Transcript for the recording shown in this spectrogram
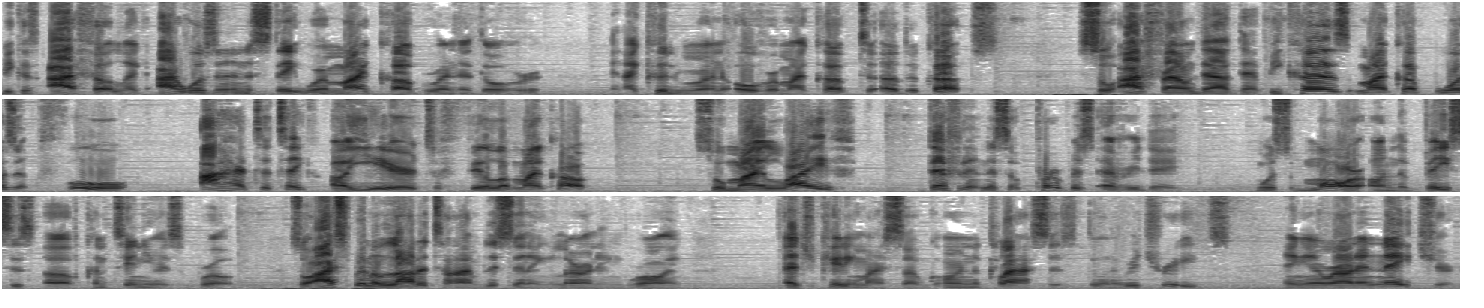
Because I felt like I wasn't in a state where my cup runneth over and I couldn't run over my cup to other cups. So I found out that because my cup wasn't full, I had to take a year to fill up my cup. So my life definiteness of purpose every day was more on the basis of continuous growth. So I spent a lot of time listening, learning, growing, educating myself, going to classes, doing retreats, hanging around in nature,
